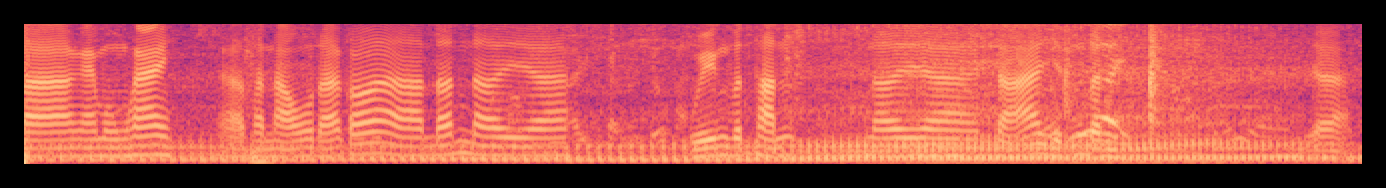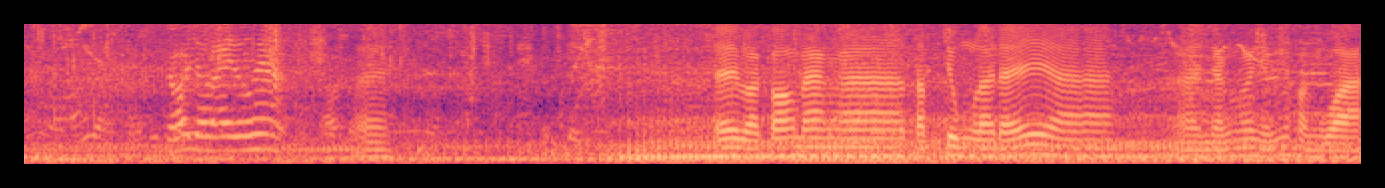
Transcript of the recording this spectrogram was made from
là ngày mùng 2 à, Thành Hậu đã có à, đến nơi à, huyện Vĩnh Thạnh nơi à, xã Vĩnh Bình. Dạ. Đây. đây. Bà con đang à, tập trung lại để à, à, nhận những phần quà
